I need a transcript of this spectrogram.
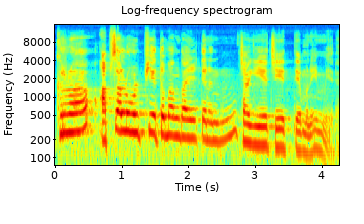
그러나 압살롬을 피해 도망 다닐 때는 자기의 죄 때문입니다.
